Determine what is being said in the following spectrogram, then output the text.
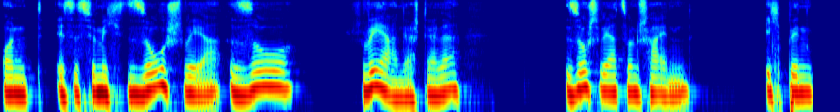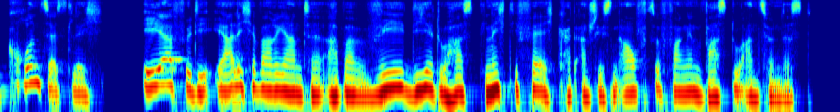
Und es ist für mich so schwer, so schwer an der Stelle, so schwer zu entscheiden. Ich bin grundsätzlich eher für die ehrliche Variante, aber weh dir, du hast nicht die Fähigkeit, anschließend aufzufangen, was du anzündest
